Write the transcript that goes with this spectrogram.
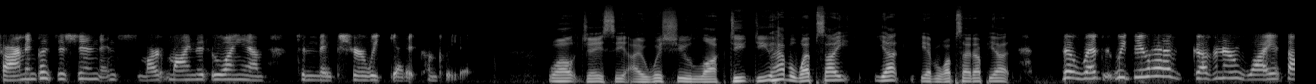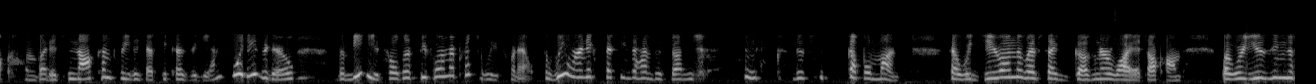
charm and position and smart minded who I am to make sure we get it completed. Well, Jacey, I wish you luck. Do Do you have a website yet? You have a website up yet? The web we do have governorwyatt.com, but it's not completed yet because again, four days ago, the media told us before my press release went out, so we weren't expecting to have this done this couple months. So we do on the website governorwyatt.com, but we're using the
